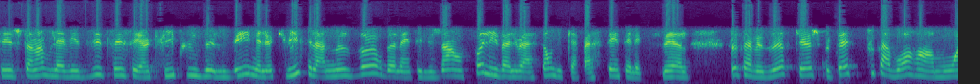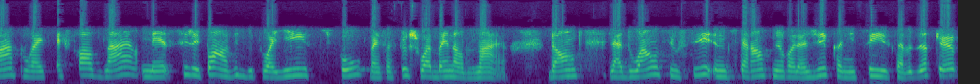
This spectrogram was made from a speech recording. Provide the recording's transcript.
C'est justement, vous l'avez dit, tu sais, c'est un QI plus élevé, mais le QI, c'est la mesure de l'intelligence, pas l'évaluation des capacités intellectuelles. Ça, ça veut dire que je peux peut-être tout avoir en moi pour être extraordinaire, mais si j'ai pas envie de déployer ce qu'il faut, ben, ça se peut que je sois bien ordinaire. Donc, la douance, c'est aussi une différence neurologique cognitive. Ça veut dire que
